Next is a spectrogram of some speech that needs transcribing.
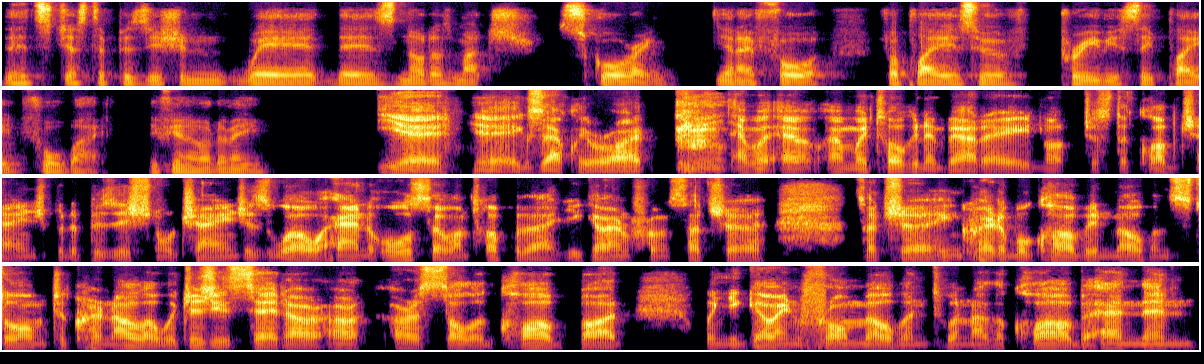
it's just a position where there's not as much scoring, you know, for for players who have previously played fullback, if you know what I mean. Yeah, yeah, exactly right. and, we're, and we're talking about a not just a club change, but a positional change as well. And also on top of that, you're going from such a such an incredible club in Melbourne Storm to Cronulla, which, as you said, are, are, are a solid club. But when you're going from Melbourne to another club, and then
